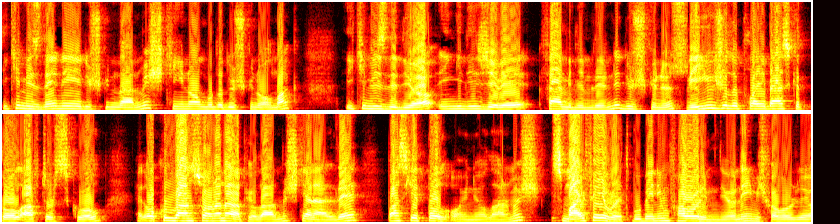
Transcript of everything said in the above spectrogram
İkimiz de neye düşkünlermiş? Keen on burada düşkün olmak. İkimiz de diyor İngilizce ve fen bilimlerine düşkünüz. We usually play basketball after school. Yani okuldan sonra ne yapıyorlarmış? Genelde basketbol oynuyorlarmış. It's my favorite. Bu benim favorim diyor. Neymiş favori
